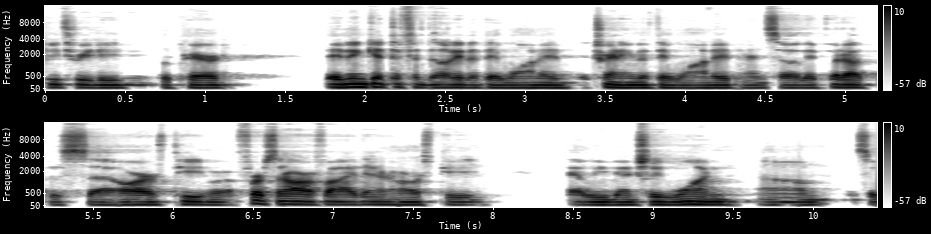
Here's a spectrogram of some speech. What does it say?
P3D Prepar3D. They didn't get the fidelity that they wanted, the training that they wanted, and so they put out this uh, RFP, first an RFI, then an RFP that we eventually won. Um, so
